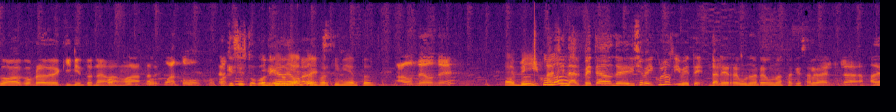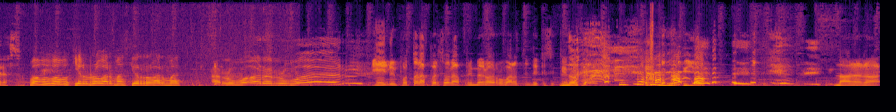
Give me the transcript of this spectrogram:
No, voy a comprar de 500 nada ¿Por, más. por- vamos a- por cuánto? ¿Por cuánto? ¿Qué es esto? Por Botella de agua, 500, Alex? por 500. ¿A dónde, a dónde? ¿El Al vehículo? final, vete a donde dice vehículos y vete, dale R1, R1 hasta que salga el- las maderas. Vamos, vamos, quiero robar más, quiero robar más. A robar, a robar. Eh, no importa las personas, primero a robar antes de que se queme. No. No, no, no.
